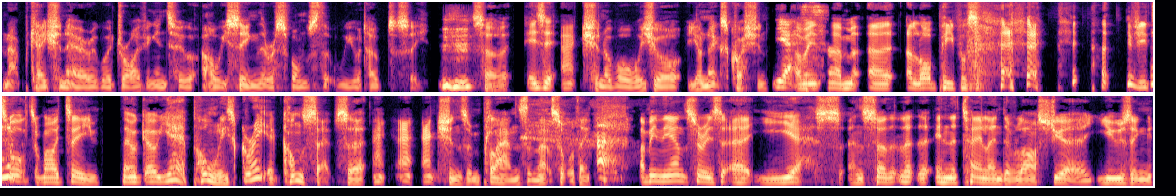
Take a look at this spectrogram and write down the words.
an application area we're driving into. Are we seeing the response that we would hope to see? Mm-hmm. So, is it actionable? Was your your next question? Yeah. I mean, um, uh, a lot of people. if you talk to my team, they would go, "Yeah, Paul, he's great at concepts, uh, a- a- actions, and plans, and that sort of thing." I mean, the answer is uh, yes. And so, that in the tail end of last year, using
